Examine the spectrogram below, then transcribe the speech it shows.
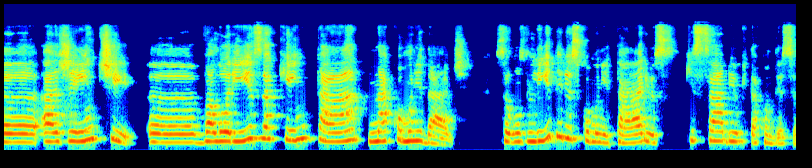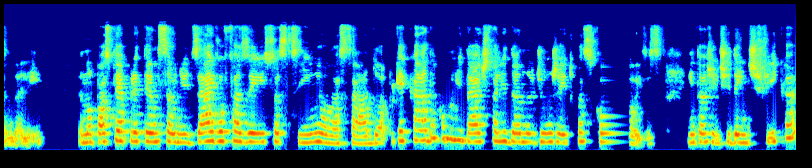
Uh, a gente uh, valoriza quem está na comunidade. São os líderes comunitários que sabem o que está acontecendo ali. Eu não posso ter a pretensão de dizer, ah, vou fazer isso assim ou assado, porque cada comunidade está lidando de um jeito com as coisas. Então a gente identifica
